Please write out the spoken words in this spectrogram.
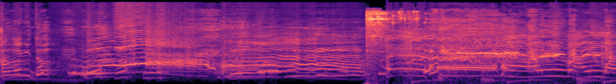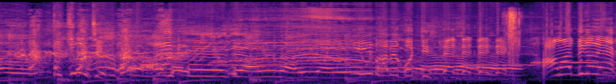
ভাঙেনি তো? আমি বাড়ি যাব। কি বলছিস হাত ভেঙে গেছে আমি বাড়ি যাব। কীভাবে করছিস? দেখ দেখ দেখ দেখ। আমার দিকে দেখ!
